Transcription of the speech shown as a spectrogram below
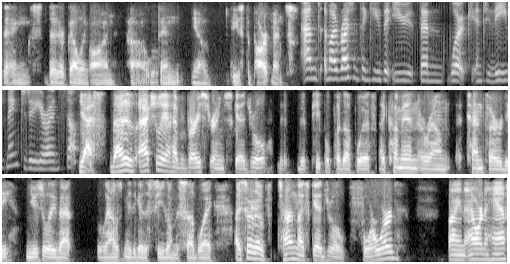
things that are going on uh, within you know these departments. And am I right in thinking that you then work into the evening to do your own stuff? Yes, that is actually I have a very strange schedule that, that people put up with. I come in around 10:30. Usually that allows me to get a seat on the subway. I sort of turn my schedule forward by an hour and a half,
